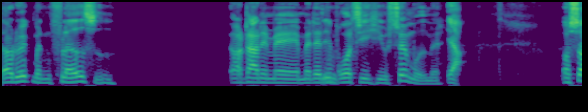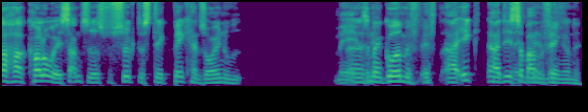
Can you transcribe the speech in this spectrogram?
der var jo ikke med den flade side. Og der er det med, med den, Det- du bruger til at hive søm ud med. Ja. Og så har Callaway samtidig også forsøgt at stikke begge hans øjne ud. med, Han er med simpelthen gået med... Efter, nej, ikke, nej, det er så Med- bare med, med- med fingrene.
